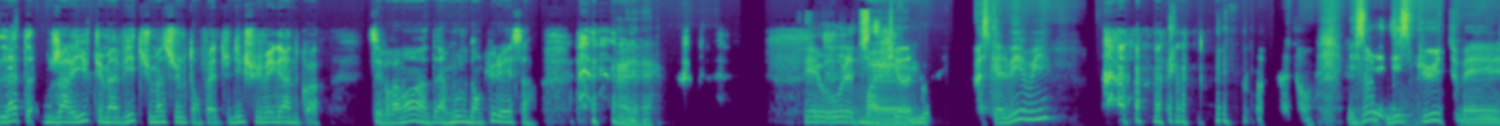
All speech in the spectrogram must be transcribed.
Là, j'arrive, tu m'invites, tu m'insultes en fait. Tu dis que je suis vegan quoi. C'est vraiment un, un move d'enculé ça. Ah là là. Et oh, la petite Ouais. fiotte. Va se calmer, oui. Attends. Et sinon, les disputes, ben,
